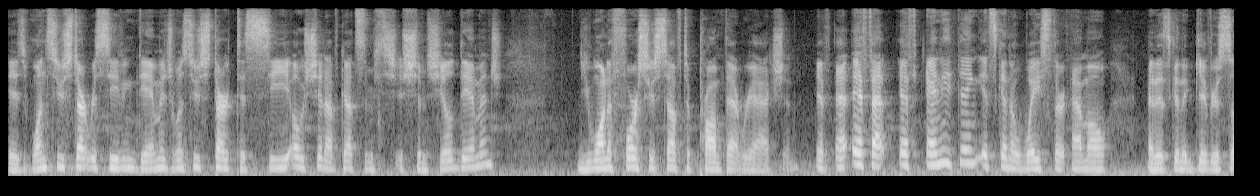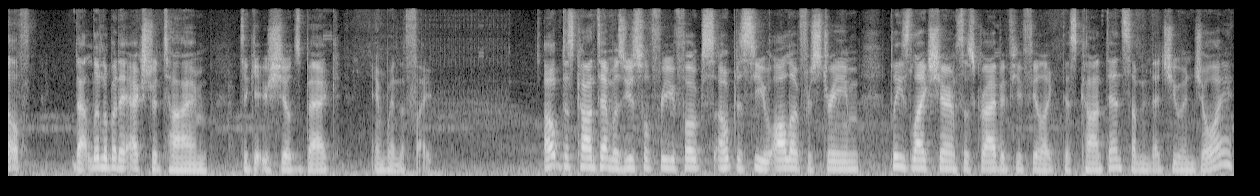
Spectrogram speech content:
is once you start receiving damage, once you start to see, oh shit, I've got some sh- some shield damage, you want to force yourself to prompt that reaction. If if if anything, it's gonna waste their ammo, and it's gonna give yourself that little bit of extra time to get your shields back and win the fight. I hope this content was useful for you folks. I hope to see you all for stream. Please like, share, and subscribe if you feel like this content something that you enjoy,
